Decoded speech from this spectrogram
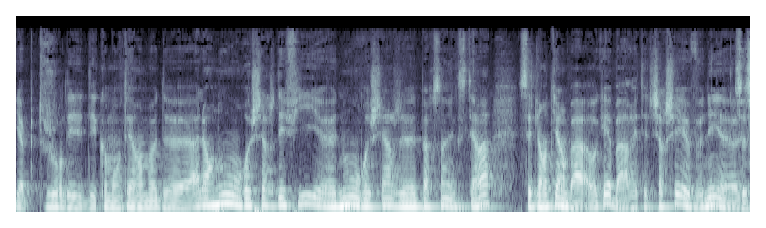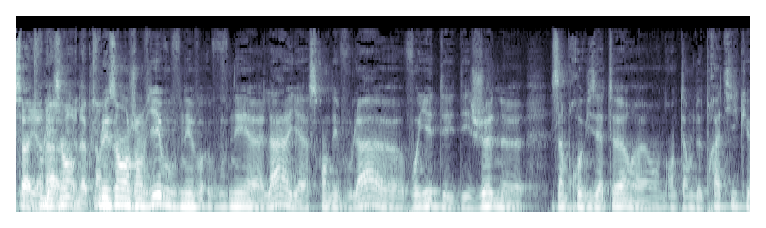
Il y a toujours des, des commentaires en mode euh, alors nous on recherche des filles, euh, nous on recherche des personnes, etc. C'est de leur dire bah ok bah arrêtez de chercher, venez. euh, C'est ça, il y en a- les ans, il y en a plein. tous les ans en janvier vous venez vous venez là, il y a ce rendez-vous là, voyez des, des jeunes improvisateurs en, en termes de pratique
